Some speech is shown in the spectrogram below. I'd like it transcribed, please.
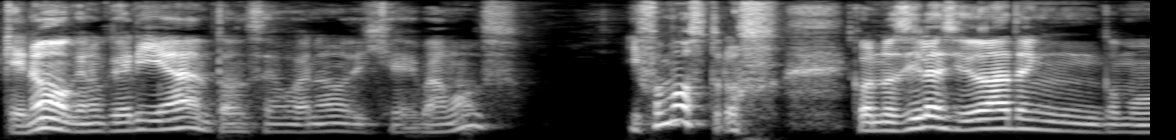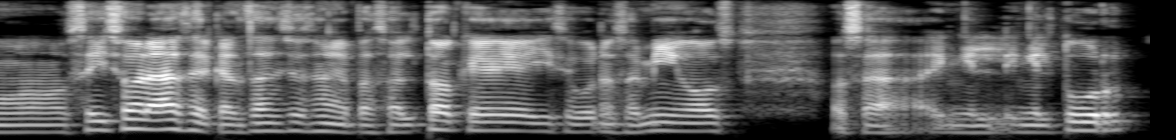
que no, que no quería, entonces bueno, dije, vamos. y fue monstruo. Conocí la ciudad en como seis horas, el cansancio se me pasó al toque, hice buenos amigos, o sea, en el, en el tour,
